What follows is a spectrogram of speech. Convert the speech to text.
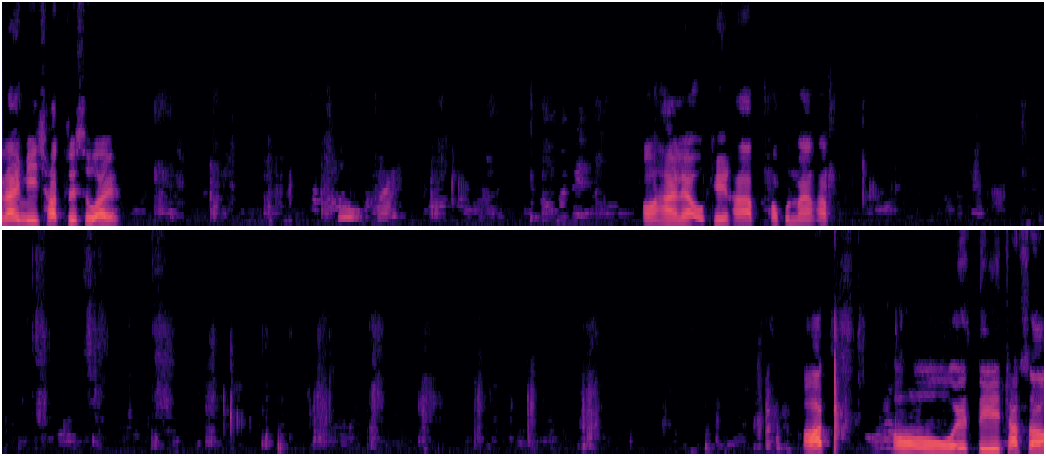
จะได้มีช็อตสวยๆ อ๋อหายแล้วโอเคครับ ขอบคุณมากครับออสโอ้ยตีช็อตสอง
